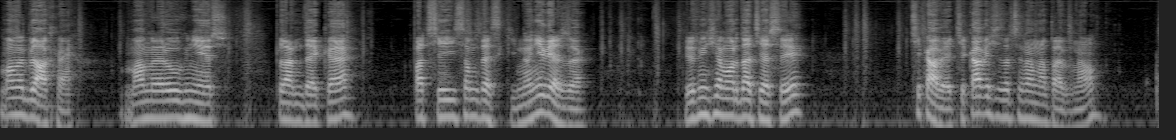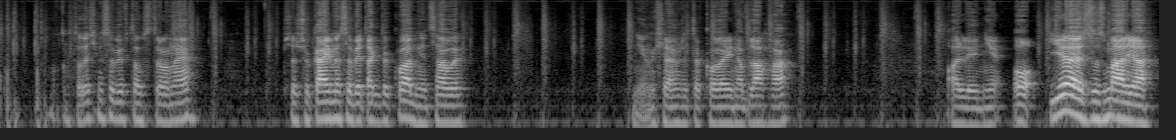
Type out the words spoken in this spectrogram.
Mamy blachę. Mamy również plandekę. Patrzcie, i są deski. No nie wierzę. Już mi się morda cieszy. Ciekawie, ciekawie się zaczyna na pewno. To lećmy sobie w tą stronę. Przeszukajmy sobie tak dokładnie cały... Nie, myślałem, że to kolejna blacha. Ale nie. O, Jezus Maria.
